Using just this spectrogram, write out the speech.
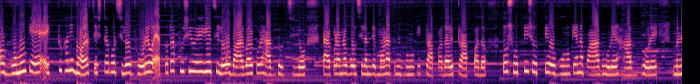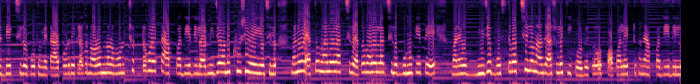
ওর বুনুকে একটুখানি ধরার চেষ্টা করছিল, ধরেও এতটা খুশি হয়ে গেছিল বারবার করে হাত ধরছিল। তারপর আমরা বলছিলাম যে, মনা, তুমি বুনুকে একটু আপ্পা দাও, একটু আপ্পা দাও। তো সত্যি সত্যি ওর বুনুকে না পা ধরে, হাত ধরে মানে দেখছিল প্রথমে। তারপরে দেখল তো নরম নরম, ওর ছোট্ট করে একটা আপ্পা দিয়ে দিল, আর নিজে অনেক খুশি হয়ে গেছিল। মানে ওর এত ভালো লাগছিল, এত ভালো লাগছিল বুনুকে পেয়ে মানে ও নিজে বুঝতে পারছিল না যে আসলে কি করবে। তো কপালে একটুখানি আপ্পা দিয়ে দিল,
